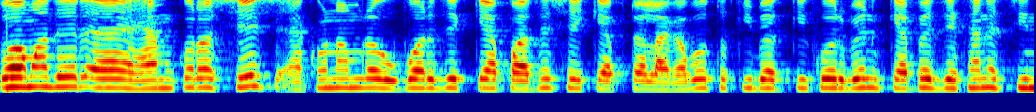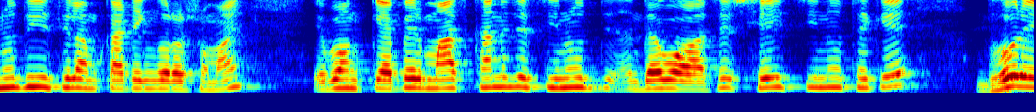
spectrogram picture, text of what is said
তো আমাদের হ্যাম করা শেষ। এখন আমরা উপরে যে ক্যাপ আছে, সেই ক্যাপটা লাগাবো। তো কীভাবে কী করবেন? ক্যাপে যেখানে চিহ্ন দিয়েছিলাম কাটিং করার সময়, এবং ক্যাপের মাঝখানে যে চিহ্ন দেওয়া আছে, সেই চিহ্ন থেকে ধরে,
